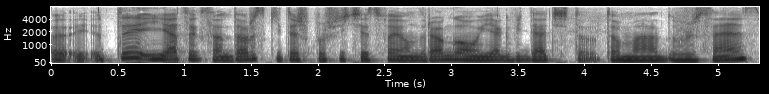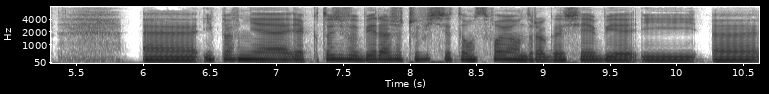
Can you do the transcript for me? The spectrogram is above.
e, ty i Jacek Sandorski też poszliście swoją drogą i jak widać to, to ma duży sens. E, I pewnie jak ktoś wybiera rzeczywiście tą swoją drogę siebie i, e,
